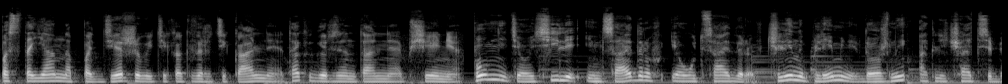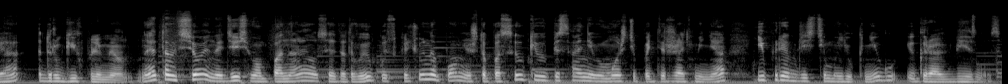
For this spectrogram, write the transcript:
Постоянно поддерживайте как вертикальное, так и горизонтальное общение. Помните о силе инсайдеров и аутсайдеров. Члены племени должны отличать себя от других племен. На этом все. Я надеюсь, вам понравился этот выпуск. Хочу напомнить, что по ссылке в описании вы можете поддержать меня и приобрести мою книгу «Игра в бизнес».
